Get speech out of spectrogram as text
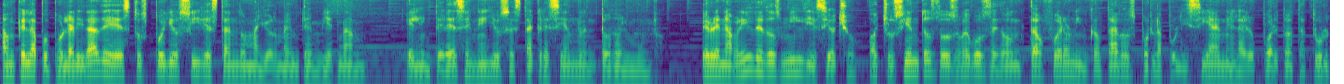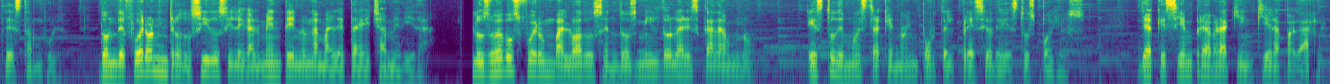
Aunque la popularidad de estos pollos sigue estando mayormente en Vietnam, el interés en ellos está creciendo en todo el mundo. Pero en abril de 2018, 802 huevos de Don Tao fueron incautados por la policía en el aeropuerto Ataturk de Estambul, donde fueron introducidos ilegalmente en una maleta hecha a medida. Los huevos fueron valuados en 2 mil dólares cada uno. Esto demuestra que no importa el precio de estos pollos, ya que siempre habrá quien quiera pagarlo.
